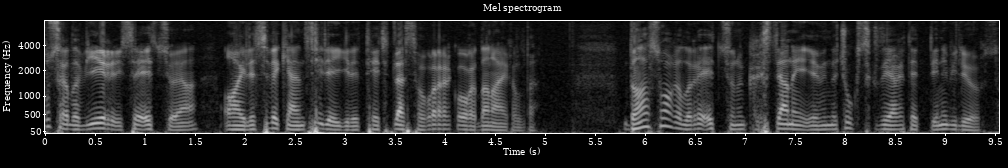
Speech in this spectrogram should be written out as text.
Bu sırada Vieri ise Ezio'ya ailesi ve kendisiyle ilgili tehditler savurarak oradan ayrıldı. Daha sonraları Ezio'nun Cristiano'yu evinde çok sık ziyaret ettiğini biliyoruz.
